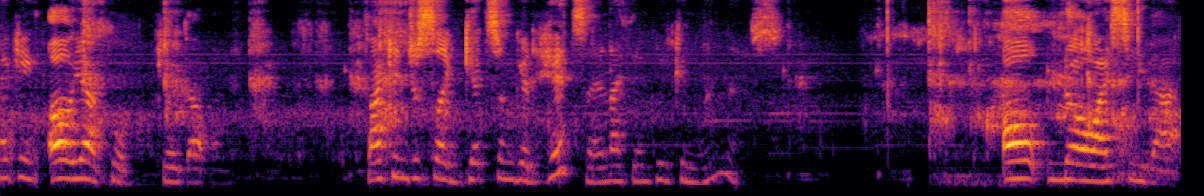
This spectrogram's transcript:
I can, oh yeah, cool. Okay, got one. If I can just like get some good hits in, I think we can win this. Oh, no, I see that.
